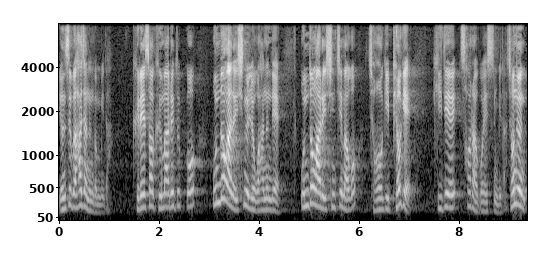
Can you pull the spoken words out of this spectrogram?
연습을 하자는 겁니다. 그래서 그 말을 듣고 운동화를 신으려고 하는데 운동화를 신지 말고 저기 벽에 기대서라고 했습니다. 저는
